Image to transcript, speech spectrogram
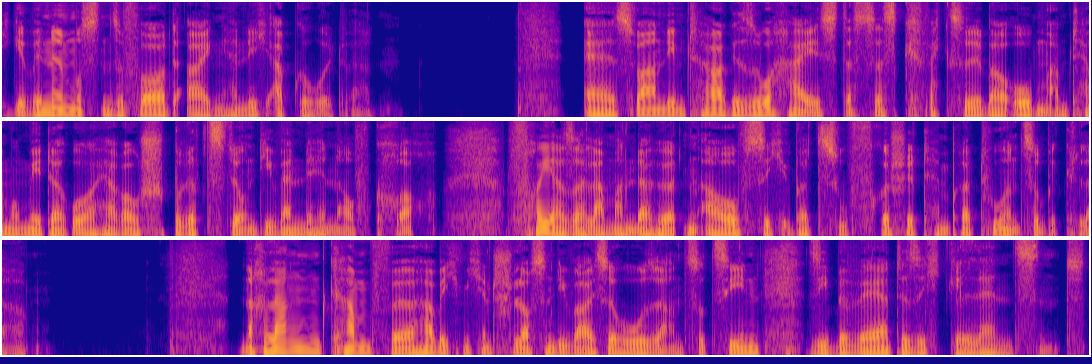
Die Gewinne mussten sofort eigenhändig abgeholt werden. Es war an dem Tage so heiß, dass das Quecksilber oben am Thermometerrohr herausspritzte und die Wände hinaufkroch. Feuersalamander hörten auf, sich über zu frische Temperaturen zu beklagen. Nach langem Kampfe habe ich mich entschlossen, die weiße Hose anzuziehen. Sie bewährte sich glänzend.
